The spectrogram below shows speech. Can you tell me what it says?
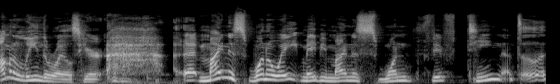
I'm going to lean the Royals here. At minus 108, maybe minus 115. That's a,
